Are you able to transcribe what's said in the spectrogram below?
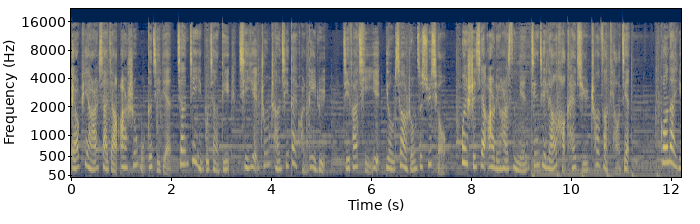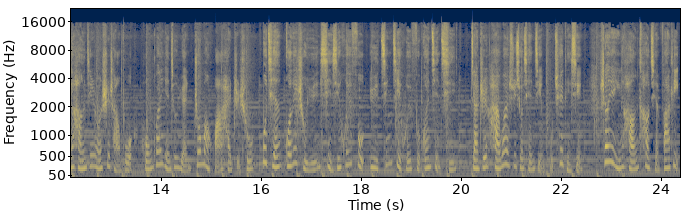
LPR 下降二十五个基点，将进一步降低企业中长期贷款利率，激发企业有效融资需求，为实现二零二四年经济良好开局创造条件。光大银行金融市场部宏观研究员周茂华还指出，目前国内处于信心恢复与经济恢复关键期。加之海外需求前景不确定性，商业银行靠前发力，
